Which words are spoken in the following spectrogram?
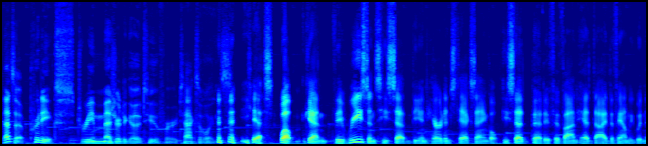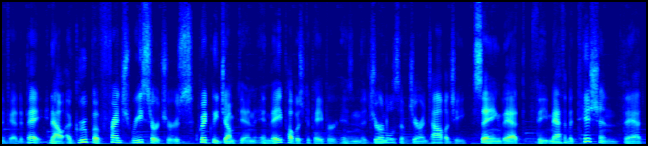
That's a pretty extreme measure to go to for tax avoidance. yes. Well, again, the reasons he said the inheritance tax angle, he said that if Yvonne had died, the family wouldn't have had to pay. Now, a group of French researchers quickly jumped in and they published a paper in the Journals of Gerontology saying that the mathematician that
